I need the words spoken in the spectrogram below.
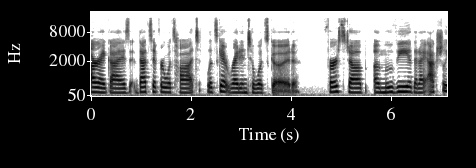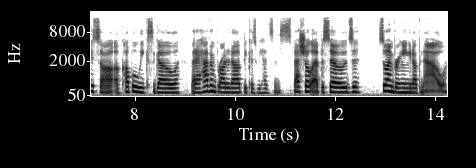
All right, guys, that's it for what's hot. Let's get right into what's good. First up, a movie that I actually saw a couple weeks ago, but I haven't brought it up because we had some special episodes, so I'm bringing it up now.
